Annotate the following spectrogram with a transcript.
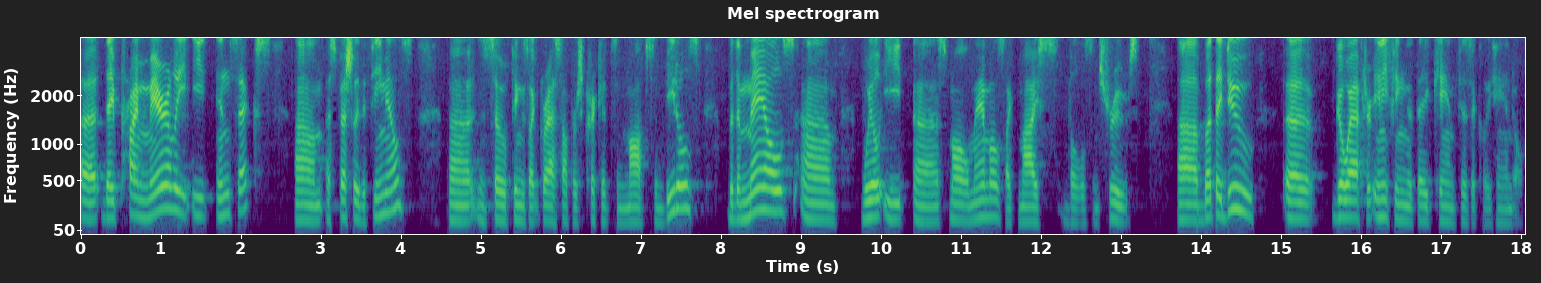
Uh, they primarily eat insects, um, especially the females. Uh, so things like grasshoppers, crickets, and moths and beetles. But the males um, will eat uh, small mammals like mice, voles, and shrews. Uh, but they do uh, go after anything that they can physically handle.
